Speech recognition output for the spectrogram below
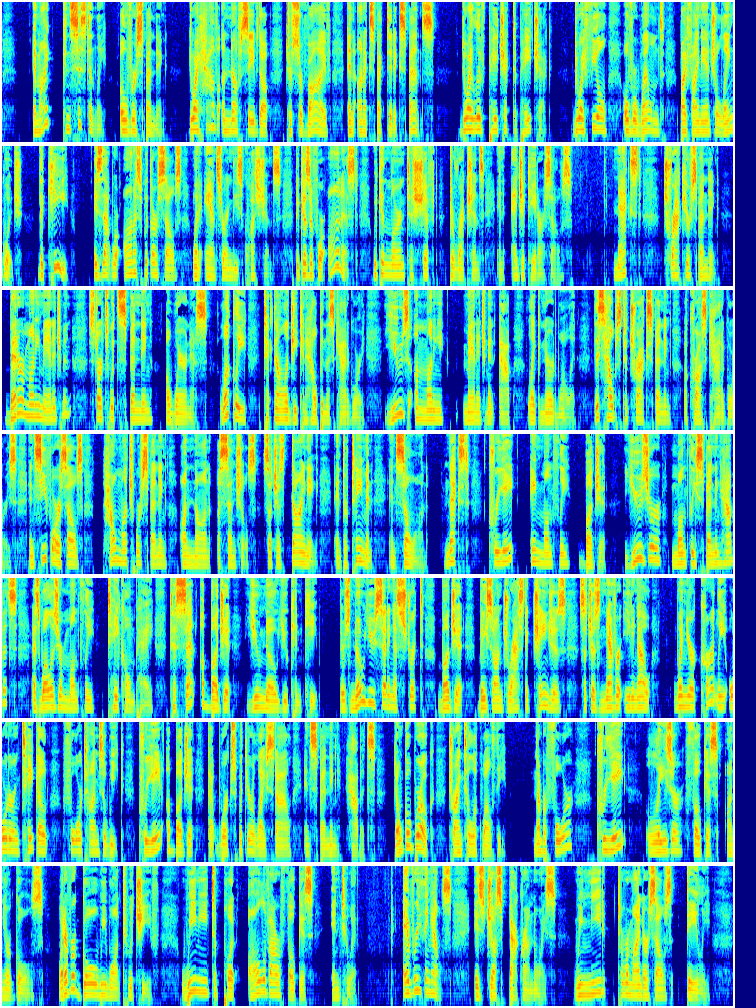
Am I consistently overspending? Do I have enough saved up to survive an unexpected expense? Do I live paycheck to paycheck? Do I feel overwhelmed by financial language? The key is that we're honest with ourselves when answering these questions. Because if we're honest, we can learn to shift directions and educate ourselves. Next, Track your spending. Better money management starts with spending awareness. Luckily, technology can help in this category. Use a money management app like NerdWallet. This helps to track spending across categories and see for ourselves how much we're spending on non essentials, such as dining, entertainment, and so on. Next, create a monthly budget. Use your monthly spending habits as well as your monthly take home pay to set a budget you know you can keep. There's no use setting a strict budget based on drastic changes, such as never eating out, when you're currently ordering takeout four times a week. Create a budget that works with your lifestyle and spending habits. Don't go broke trying to look wealthy. Number four, create laser focus on your goals. Whatever goal we want to achieve, we need to put all of our focus into it. Everything else is just background noise. We need to remind ourselves daily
